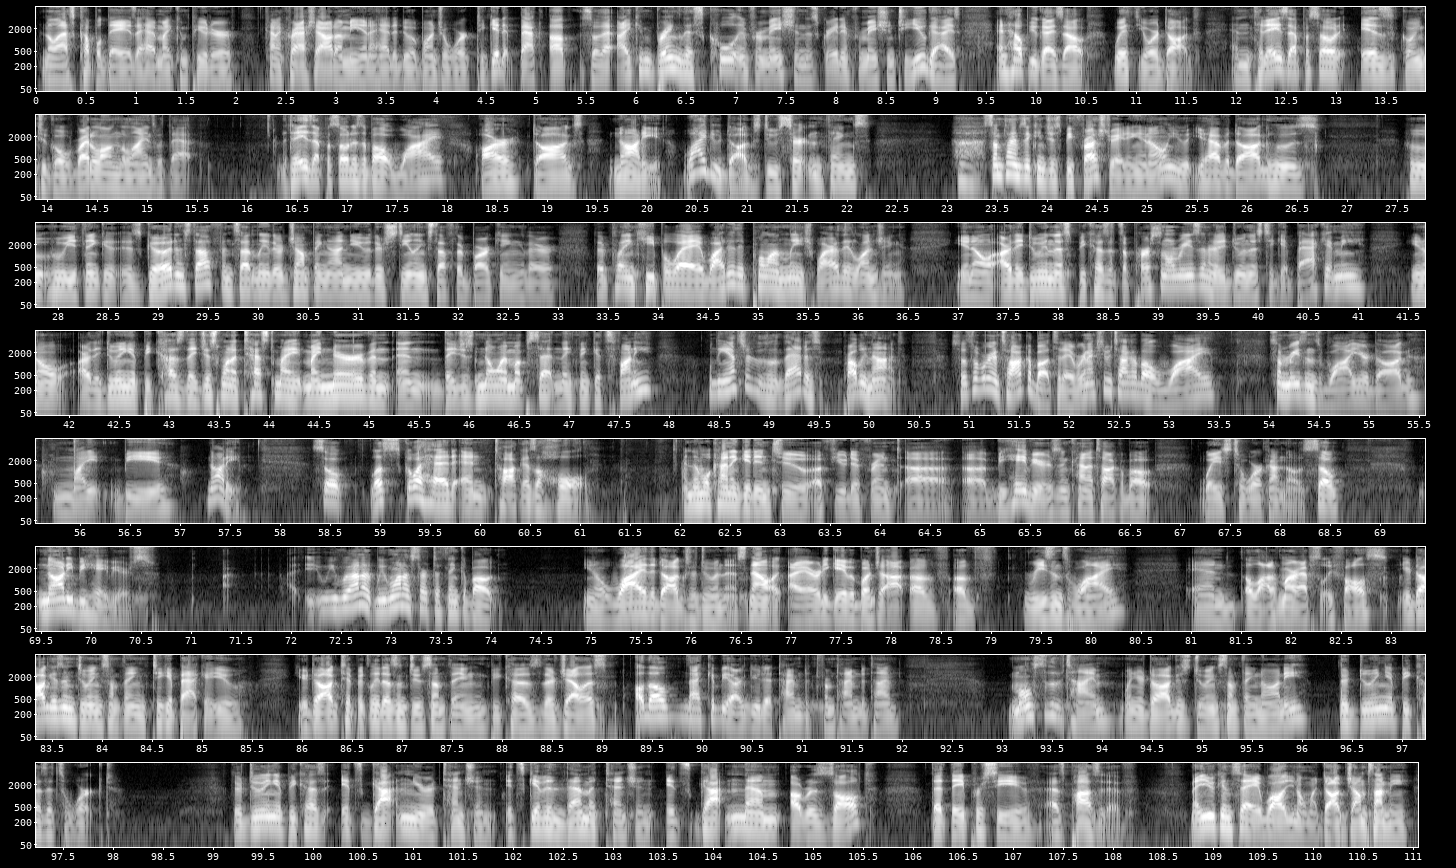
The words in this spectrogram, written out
the last couple days. I had my computer kind of crash out on me, and I had to do a bunch of work to get it back up so that I can bring this cool information, this great information to you guys and help you guys out with your dogs. And today's episode is going to go right along the lines with that. Today's episode is about why are dogs naughty? Why do dogs do certain things? Sometimes it can just be frustrating, you know. You you have a dog who's who who you think is good and stuff, and suddenly they're jumping on you, they're stealing stuff, they're barking, they're they're playing keep away. Why do they pull on leash? Why are they lunging? You know, are they doing this because it's a personal reason? Are they doing this to get back at me? You know, are they doing it because they just want to test my, my nerve and, and they just know I'm upset and they think it's funny? Well, the answer to that is probably not. So that's what we're going to talk about today. We're going to actually be talking about why, some reasons why your dog might be naughty. So let's go ahead and talk as a whole. And then we'll kind of get into a few different uh, uh, behaviors and kind of talk about ways to work on those. So, naughty behaviors. We want to we want to start to think about you know why the dogs are doing this. Now I already gave a bunch of of, of reasons why, and a lot of them are absolutely false. Your dog isn't doing something to get back at you. Your dog typically doesn't do something because they're jealous, although that could be argued at time to, from time to time. Most of the time, when your dog is doing something naughty, they're doing it because it's worked. They're doing it because it's gotten your attention. It's given them attention. It's gotten them a result that they perceive as positive. Now you can say, well, you know, my dog jumps on me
